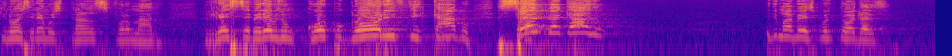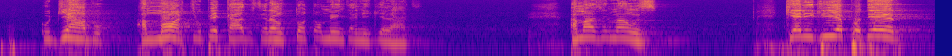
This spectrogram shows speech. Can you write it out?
que nós seremos transformados, receberemos um corpo glorificado, sem pecado. E de uma vez por todas, o diabo, a morte e o pecado serão totalmente aniquilados. Amados irmãos, que alegria poder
